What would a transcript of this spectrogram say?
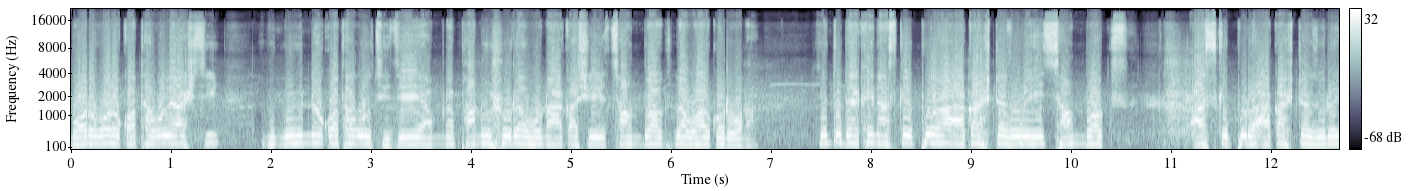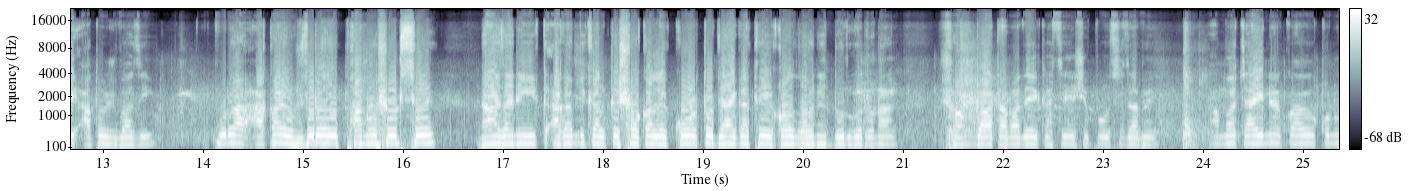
বড় বড় কথা বলে আসছি বিভিন্ন কথা বলছি যে আমরা ফানুস উড়াবো না আকাশে সাউন্ড বক্স ব্যবহার করব না। কিন্তু দেখেন আজকে পুরো আকাশটা জুড়ে এই সাউন্ড বক্স আজকে পুরো আকাশটা জুড়ে আতসবাজি পুরো আকাশ জুড়ে ফানুস উঠছে। না জানি আগামীকালকে সকালে কত জায়গা থেকে কত ধরনের দুর্ঘটনার সংবাদ আমাদের কাছে এসে পৌঁছে যাবে। আমরা চাই না কোনো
